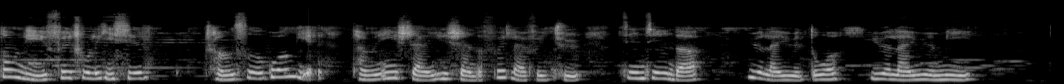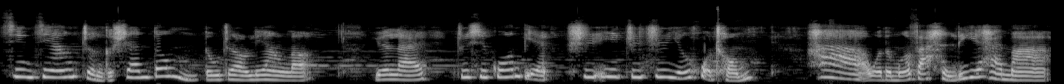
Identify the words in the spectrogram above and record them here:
洞里飞出了一些橙色光点，它们一闪一闪地飞来飞去，渐渐的。越来越多，越来越密，竟将整个山洞都照亮了。原来这些光点是一只只萤火虫。哈，我的魔法很厉害嘛！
